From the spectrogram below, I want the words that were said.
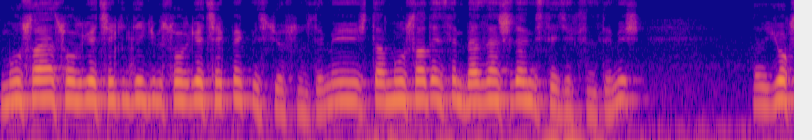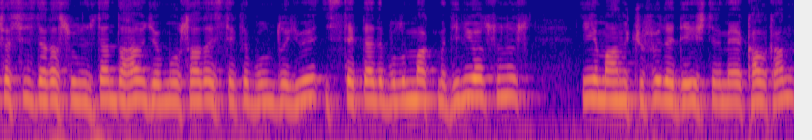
Musa'ya sorguya çekildiği gibi sorguya çekmek mi istiyorsunuz demiş. Da Musa'dan isten benzer şeyler mi isteyeceksiniz demiş. Ee, Yoksa siz de Resulünüzden daha önce Musa'da istekte bulunduğu gibi isteklerde bulunmak mı diliyorsunuz? İmanı küfürle değiştirmeye kalkan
